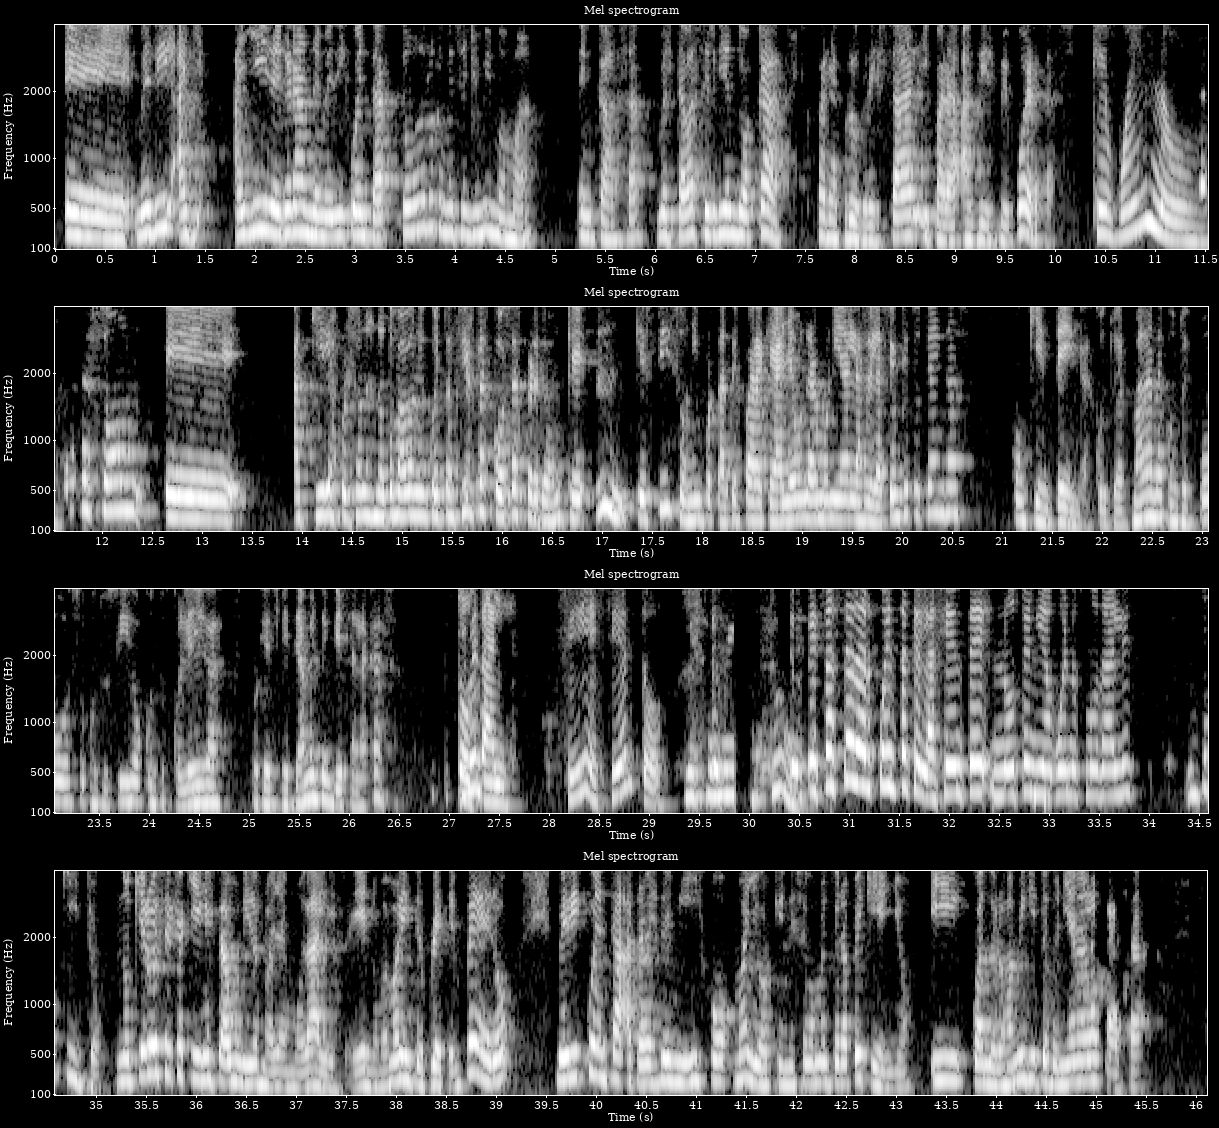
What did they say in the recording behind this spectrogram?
Eh, me di, allí, allí de grande me di cuenta, todo lo que me enseñó mi mamá en casa me estaba sirviendo acá para progresar y para abrirme puertas. ¡Qué bueno! Son eh, aquí las personas no tomaban en cuenta ciertas cosas, perdón, que, que sí son importantes para que haya una armonía en la relación que tú tengas con quien tengas, con tu hermana, con tu esposo, con tus hijos, con tus colegas, porque definitivamente empieza en la casa. Total. Sí, es cierto. ¿Te empezaste a dar cuenta que la gente no tenía buenos modales? Un poquito. No quiero decir que aquí en Estados Unidos no haya modales, ¿eh? no me malinterpreten, pero me di cuenta a través de mi hijo mayor, que en ese momento era pequeño, y cuando los amiguitos venían a la casa,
